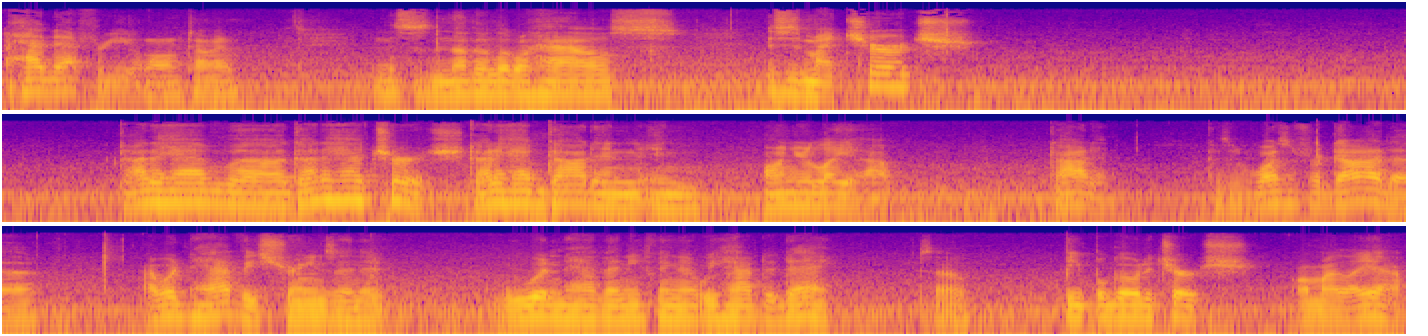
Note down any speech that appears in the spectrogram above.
I had that for you a long time. And this is another little house. This is my church. Gotta have, uh, gotta have church. Gotta have God in, in on your layout. Got it. Because if it wasn't for God, uh, I wouldn't have these trains in it. We wouldn't have anything that we have today. So people go to church on my layout.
